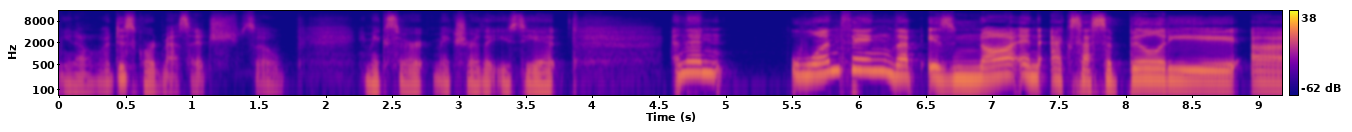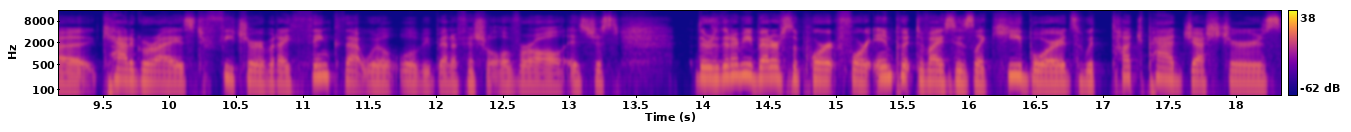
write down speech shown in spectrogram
you know, a Discord message. So you make sure make sure that you see it. And then one thing that is not an accessibility uh, categorized feature, but I think that will, will be beneficial overall, is just there's going to be better support for input devices like keyboards with touchpad gestures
